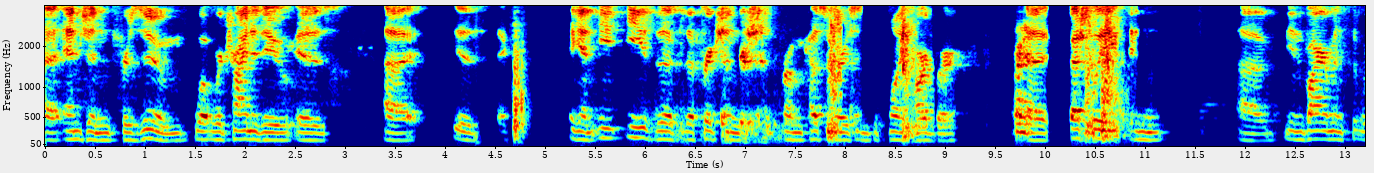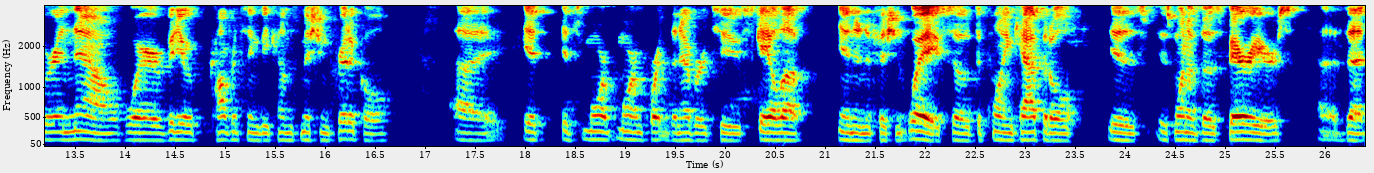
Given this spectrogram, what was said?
uh, engine for Zoom. What we're trying to do is uh, is again e- ease the, the friction from customers in deploying hardware uh, especially in uh, environments that we're in now, where video conferencing becomes mission critical. Uh, it it's more more important than ever to scale up in an efficient way. So deploying capital is is one of those barriers uh, that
